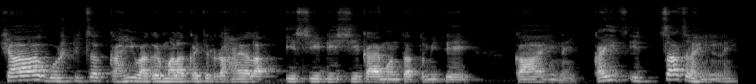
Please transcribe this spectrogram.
ह्या गोष्टीचं काही वागर मला काहीतरी राहायला ए सी डी सी काय म्हणतात तुम्ही ते काही नाही. काहीच इच्छाच राहिली नाही.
